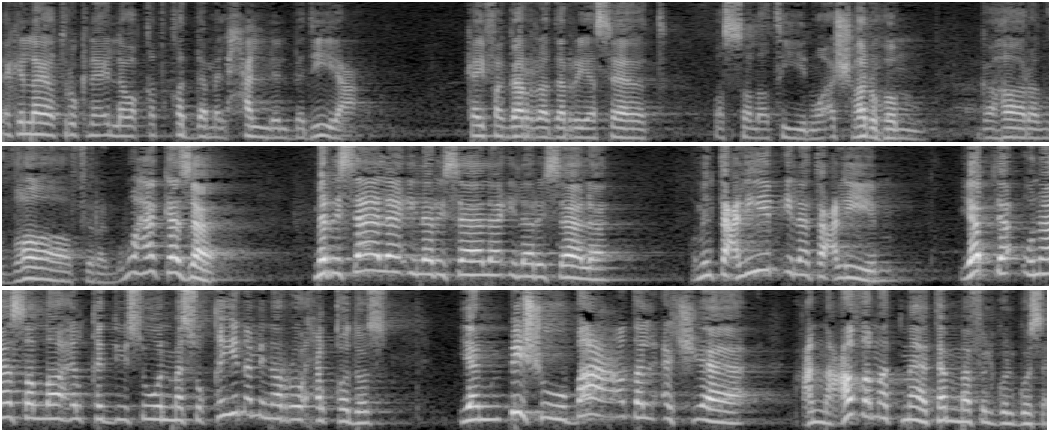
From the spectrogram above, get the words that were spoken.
لكن لا يتركنا إلا وقد قدم الحل البديع. كيف جرد الرياسات والسلاطين وأشهرهم جهارا ظافرا. وهكذا من رسالة إلى رسالة إلى رسالة ومن تعليم إلى تعليم. يبدأ أناس الله القديسون مسوقين من الروح القدس ينبشوا بعض الأشياء عن عظمة ما تم في الجلجسة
